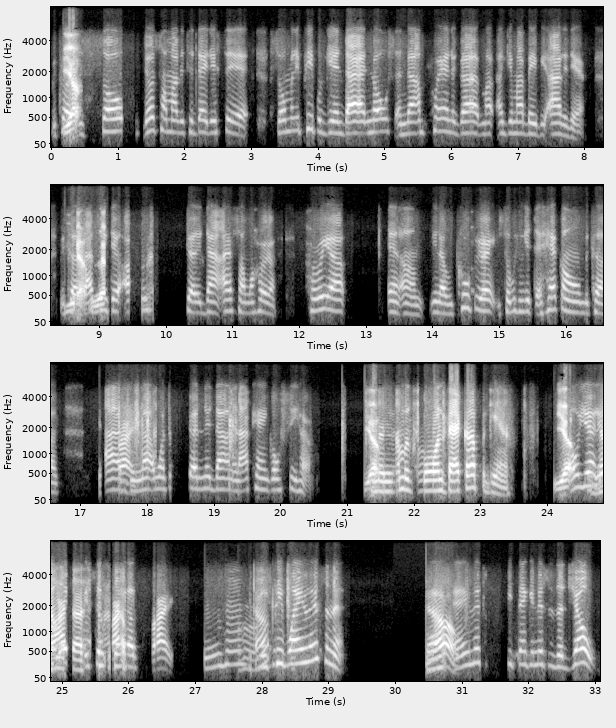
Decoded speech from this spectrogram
because Yeah. it's so. They was talking about it today. They said so many people getting diagnosed, and now I'm praying to God my, I get my baby out of there because Yeah, I yeah. think they are shut it down. I someone heard her hurry up and um you know recuperate so we can get the heck on because I do not want to shutting it down and I can't go see her. Yep. And the numbers going back up again. Yep. Oh yeah, they, Numbers they, are they said super up. because Right. hmm Mhm. these people ain't listening. No. They ain't listening. He thinking this is a joke.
